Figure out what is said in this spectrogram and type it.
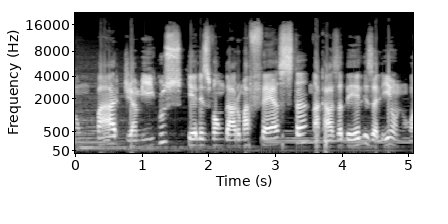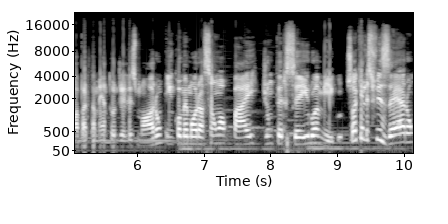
um par de amigos e eles vão dar uma festa na casa deles ali, no apartamento onde eles moram, em comemoração ao pai de um terceiro amigo. Só que eles fizeram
